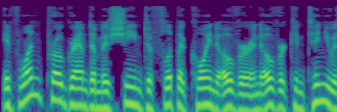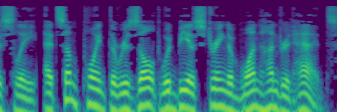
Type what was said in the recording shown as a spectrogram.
If one programmed a machine to flip a coin over and over continuously, at some point the result would be a string of 100 heads.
